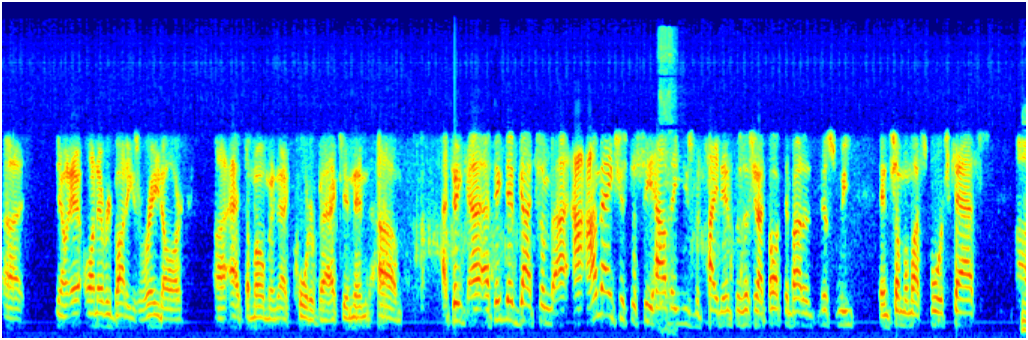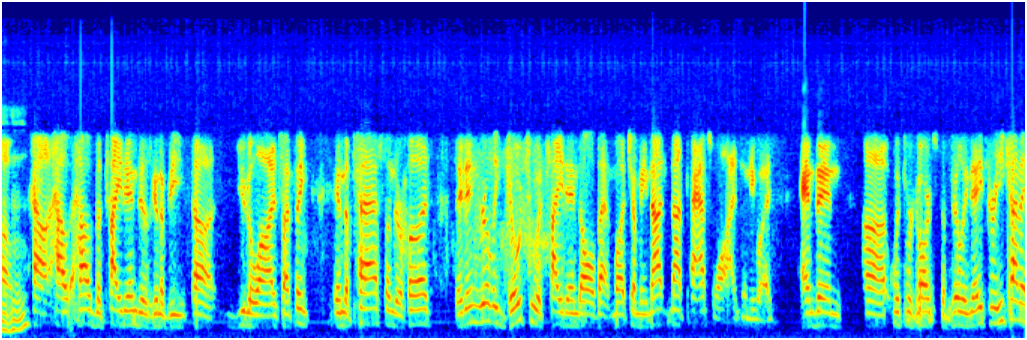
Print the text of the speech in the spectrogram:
uh, you know on everybody's radar uh, at the moment at quarterback, and then. Um, I think I think they've got some. I, I'm anxious to see how they use the tight end position. I talked about it this week in some of my sportscasts. Um, How how how the tight end is going to be uh, utilized. I think in the past under Hud, they didn't really go to a tight end all that much. I mean, not not pass wise anyway. And then uh, with regards to Billy Napier, he kind of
